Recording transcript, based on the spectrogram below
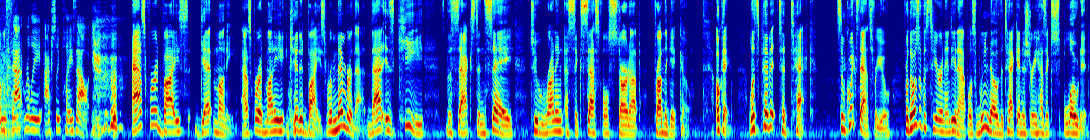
And that really actually plays out. Ask for advice, get money. Ask for money, get advice. Remember that. That is key, the Saxtons say, to running a successful startup from the get go. Okay, let's pivot to tech. Some quick stats for you. For those of us here in Indianapolis, we know the tech industry has exploded.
